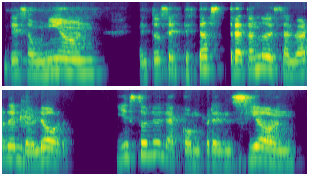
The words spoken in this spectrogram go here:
de esa unión, entonces te estás tratando de salvar del dolor. Y es solo la comprensión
